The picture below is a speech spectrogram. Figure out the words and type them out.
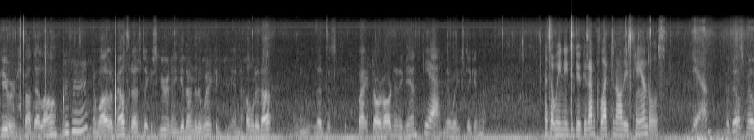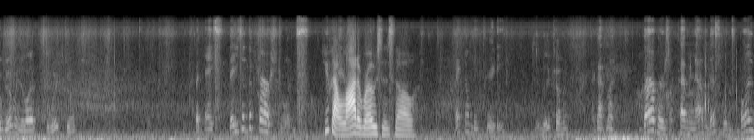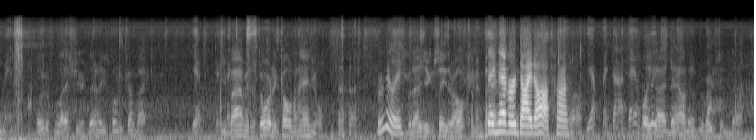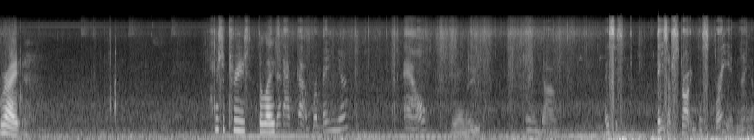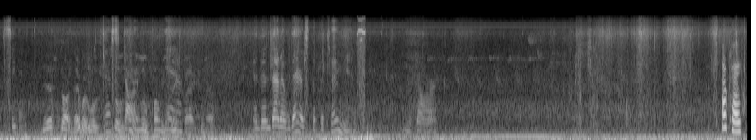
skewers about that long. Mm-hmm. And while it was melted, I'd stick the skewer in and get under the wick and, and hold it up and let the wax start hardening again. Yeah. And the wick sticking up. That's what we need to do because I'm collecting all these candles. Yeah, But they'll smell good when you light the wicks to them. but they, these are the first ones. You got a lot of roses though. They're gonna be pretty. They're coming. I got my Gerbers are coming up, and this one's blooming. Those are from last year. They're not even supposed to come back. Yeah, they, You they buy them at the store and they call them an annual. Really? but as you can see, they're all coming back. They never died off, huh? Uh-uh. Yep, they died down. The Well, they died down. The, didn't the roots die. didn't die. Right. Here's the trees, the And then I've got Verbena out, They're on these. and um, this is these are starting to spread now. See that? Yeah, starting. They were little, Just little, starting. little pony Yeah. six packs, you know. And then that over there is the petunias in the dark. Okay.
